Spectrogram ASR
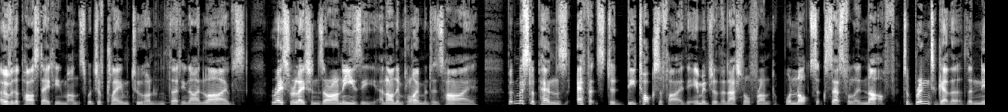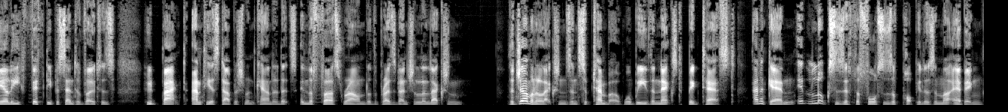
over the past 18 months, which have claimed 239 lives. Race relations are uneasy and unemployment is high. But Miss Le Pen's efforts to detoxify the image of the National Front were not successful enough to bring together the nearly 50% of voters who'd backed anti establishment candidates in the first round of the presidential election. The German elections in September will be the next big test, and again it looks as if the forces of populism are ebbing.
